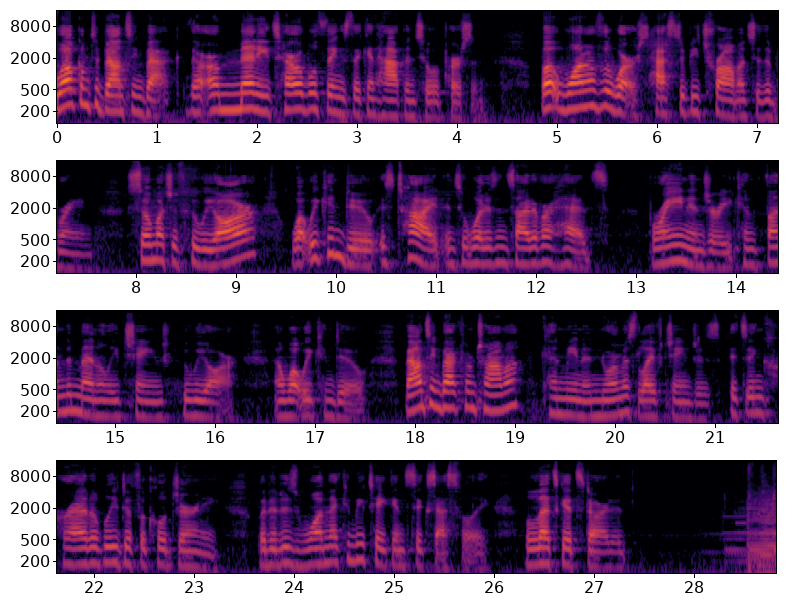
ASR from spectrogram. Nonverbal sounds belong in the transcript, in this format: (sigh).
welcome to Bouncing Back. There are many terrible things that can happen to a person, but one of the worst has to be trauma to the brain. So much of who we are, what we can do, is tied into what is inside of our heads. Brain injury can fundamentally change who we are and what we can do. Bouncing back from trauma can mean enormous life changes. It's an incredibly difficult journey, but it is one that can be taken successfully. Let's get started.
